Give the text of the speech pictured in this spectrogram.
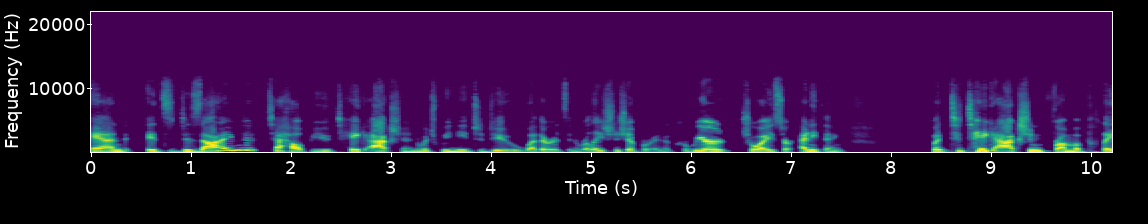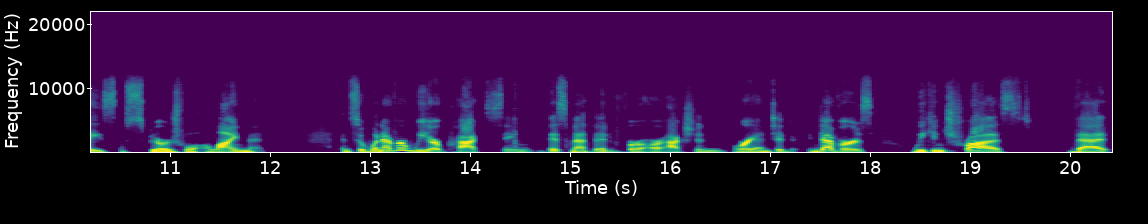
And it's designed to help you take action, which we need to do, whether it's in a relationship or in a career choice or anything, but to take action from a place of spiritual alignment. And so, whenever we are practicing this method for our action oriented endeavors, we can trust that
